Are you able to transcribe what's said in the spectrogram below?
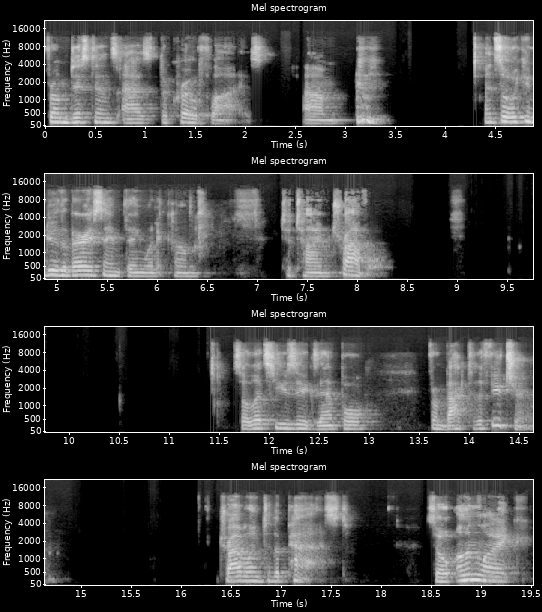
from distance as the crow flies. Um, and so we can do the very same thing when it comes to time travel. So let's use the example from Back to the Future traveling to the past. So, unlike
